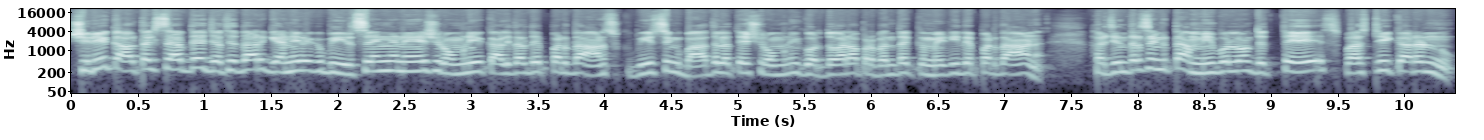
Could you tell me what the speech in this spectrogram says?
ਸ੍ਰੀ ਅਕਾਲ ਤਖਤ ਸਾਹਿਬ ਦੇ ਜਥੇਦਾਰ ਗਿਆਨੀ ਰਗਬੀਰ ਸਿੰਘ ਨੇ ਸ਼੍ਰੋਮਣੀ ਅਕਾਲੀ ਦਲ ਦੇ ਪ੍ਰਧਾਨ ਸੁਖਬੀਰ ਸਿੰਘ ਬਾਦਲ ਅਤੇ ਸ਼੍ਰੋਮਣੀ ਗੁਰਦੁਆਰਾ ਪ੍ਰਬੰਧਕ ਕਮੇਟੀ ਦੇ ਪ੍ਰਧਾਨ ਹਰਜਿੰਦਰ ਸਿੰਘ ਧਾਮੀ ਵੱਲੋਂ ਦਿੱਤੇ ਸਪਸ਼ਟੀਕਰਨ ਨੂੰ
